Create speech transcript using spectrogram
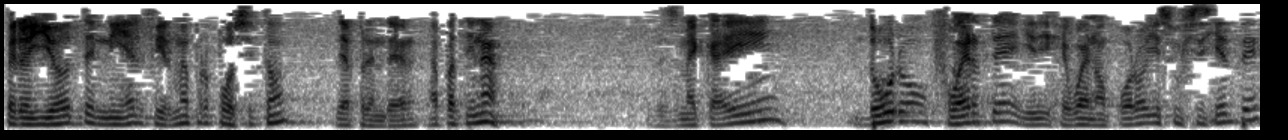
pero yo tenía el firme propósito de aprender a patinar. Entonces me caí duro, fuerte y dije, bueno, por hoy es suficiente.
